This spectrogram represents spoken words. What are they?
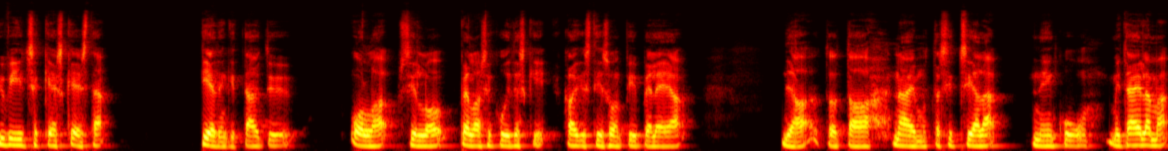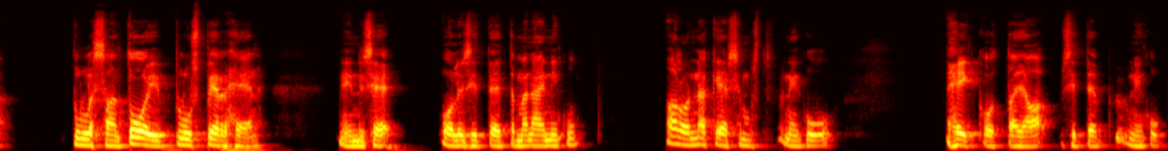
hyvin itsekeskeistä tietenkin täytyy olla, silloin pelasi kuitenkin kaikista isoimpia pelejä ja tota, näin, mutta sitten siellä niin kuin, mitä elämä tullessaan toi plus perheen, niin se oli sitten, että mä näin niin kuin, aloin näkeä semmoista niin kuin, heikkoutta ja sitten niin kuin,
